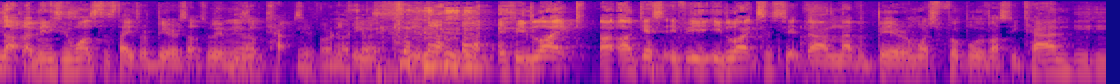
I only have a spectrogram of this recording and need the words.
no, I mean if he wants to stay for a beer, it's up to him. He's not captive or anything. Okay. If, if he'd like, I, I guess if he, he'd like to sit down and have a beer and watch football with us, he can. Mm-hmm.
